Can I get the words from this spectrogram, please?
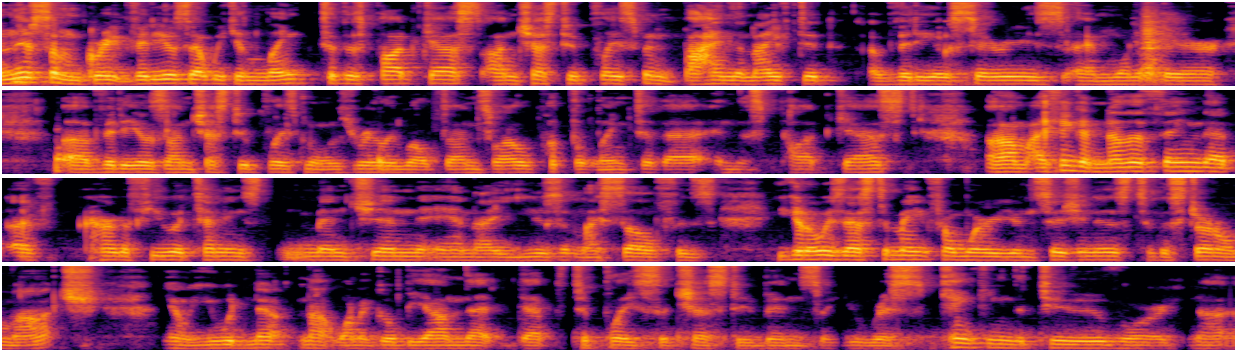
And there's some great videos that we can link to this podcast on chest tube placement. Behind the Knife did a video series, and one of their uh, videos on chest tube placement was really well done. So I will put the link to that in this podcast. Um, I think another thing that I've heard a few attendings mention, and I use it myself, is you can always estimate from where your incision is to the sternal notch. You know, you would not, not want to go beyond that depth to place the chest tube in, so you risk kinking the tube or not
